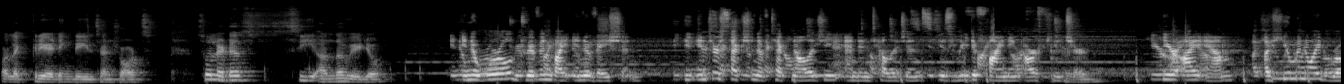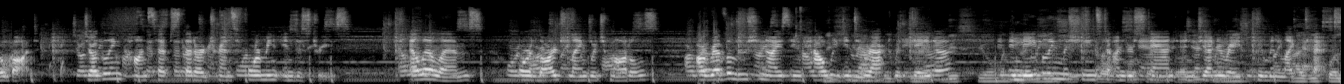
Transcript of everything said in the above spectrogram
like creating reels and shorts. So let us see on the video In a world driven by innovation, the intersection of technology and intelligence is redefining our future. Here I am, a humanoid robot, juggling concepts that are transforming industries. LLMs, or large language models, are revolutionizing how we interact with data, enabling machines to understand and generate human like text.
